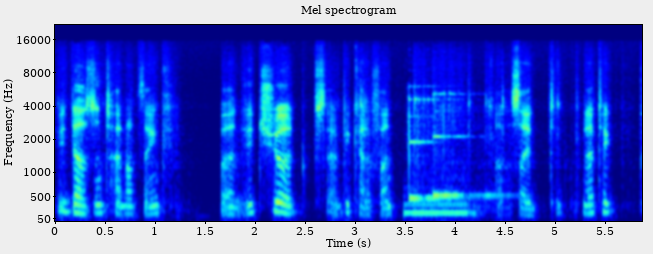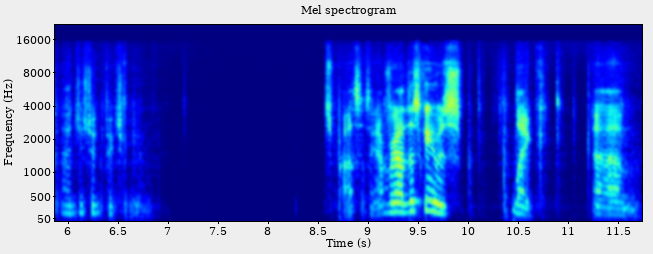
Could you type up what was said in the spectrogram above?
It doesn't, I don't think. But it should, because that would be kind of fun. Unless I, did I take, I just took a picture of you. It's processing. I forgot this game was, like, um,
